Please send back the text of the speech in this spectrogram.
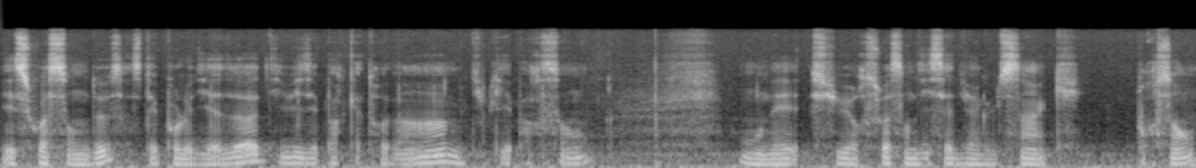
et 62, ça c'était pour le diazote, divisé par 81, multiplié par 100, on est sur 77,5%.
